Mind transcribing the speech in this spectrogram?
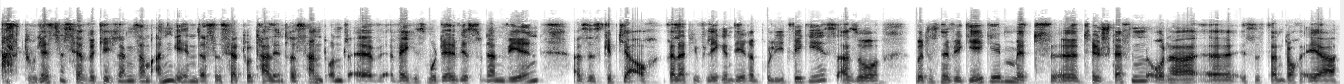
Ach, du lässt es ja wirklich langsam angehen. Das ist ja total interessant. Und äh, welches Modell wirst du dann wählen? Also es gibt ja auch relativ legendäre Polit-WGs. Also wird es eine WG geben mit äh, Till Steffen oder äh, ist es dann doch eher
